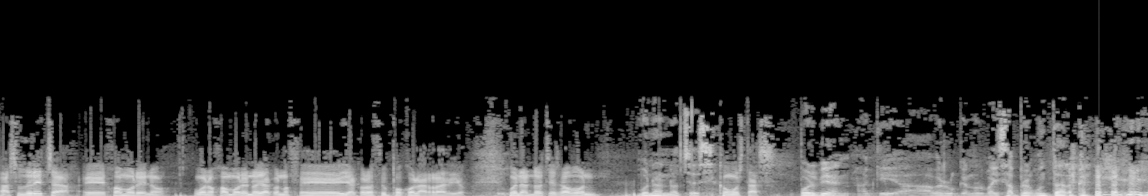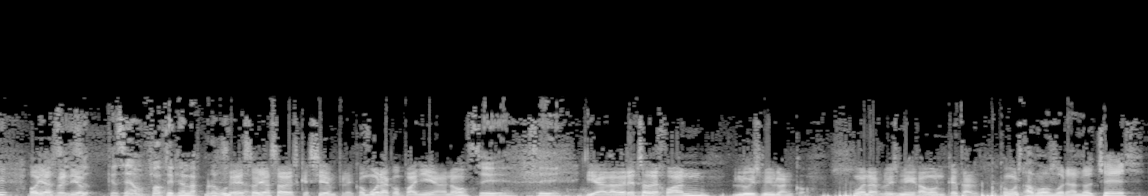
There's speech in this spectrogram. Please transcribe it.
A su derecha, eh, Juan Moreno. Bueno, Juan Moreno ya conoce, ya conoce un poco la radio. Buenas noches, Gabón. Buenas noches. ¿Cómo estás? Pues bien, aquí a, ver lo que nos vais a preguntar. Hoy A has venido. que sean fáciles las preguntas. Eso ya sabes que siempre, con buena compañía, ¿no? Sí, sí. Y a la derecha de Juan, Luis Mi Blanco. Buenas, Luis Mi Gabón, ¿qué tal? ¿Cómo estamos? Gabón, buenas noches.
